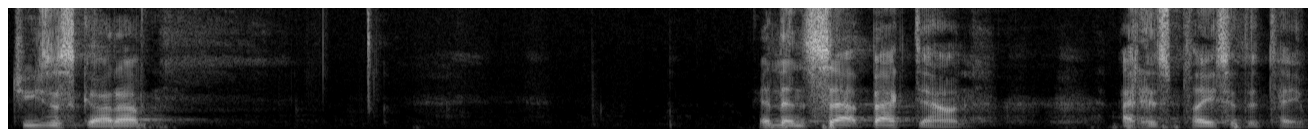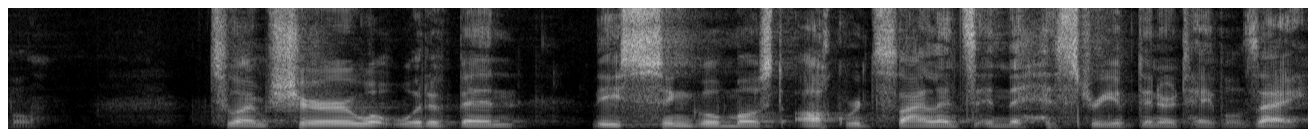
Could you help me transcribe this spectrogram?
Jesus got up and then sat back down at his place at the table to, I'm sure, what would have been the single most awkward silence in the history of dinner tables, eh?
